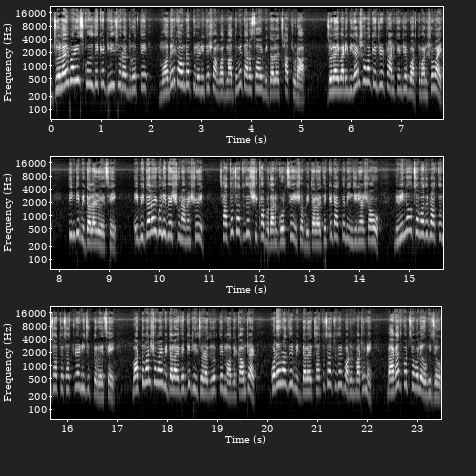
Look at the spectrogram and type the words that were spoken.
জোলাইবাড়ি স্কুল থেকে ঢিলছোড়া দূরত্বে মদের কাউন্টার তুলে নিতে সংবাদ মাধ্যমে দ্বারস্থ হয় বিদ্যালয়ের ছাত্ররা। জোলাইবাড়ি বিধানসভা কেন্দ্রের প্রাণকেন্দ্রে বর্তমান সময় তিনটি বিদ্যালয় রয়েছে। এই বিদ্যালয়গুলি বেশ সুনামের সহিত ছাত্রছাত্রীদের শিক্ষা প্রদান করছে। এইসব বিদ্যালয় থেকে ডাক্তার, ইঞ্জিনিয়ার সহ বিভিন্ন উচ্চ পদে প্রাক্তন ছাত্রছাত্রীরা নিযুক্ত রয়েছে। বর্তমান সময় বিদ্যালয় থেকে ঢিলছোড়া দূরত্বে মদের কাউন্টার গড়ে ওঠাতে বিদ্যালয়ের ছাত্রছাত্রীদের পঠন পাঠনে ব্যাঘাত করছে বলে অভিযোগ।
